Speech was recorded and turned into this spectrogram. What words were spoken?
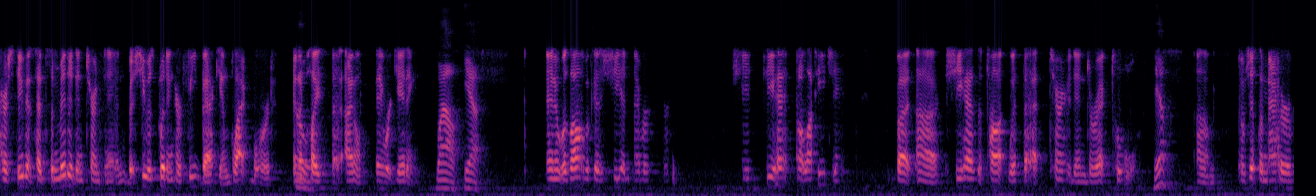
her students had submitted and turned in, but she was putting her feedback in Blackboard in Oh. a place that I don't they were getting Wow. Yeah. and it was all because she had never she she had a lot of teaching, but uh, she hasn't taught with that Turnitin Direct tool. Yeah. Um, it was just a matter of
